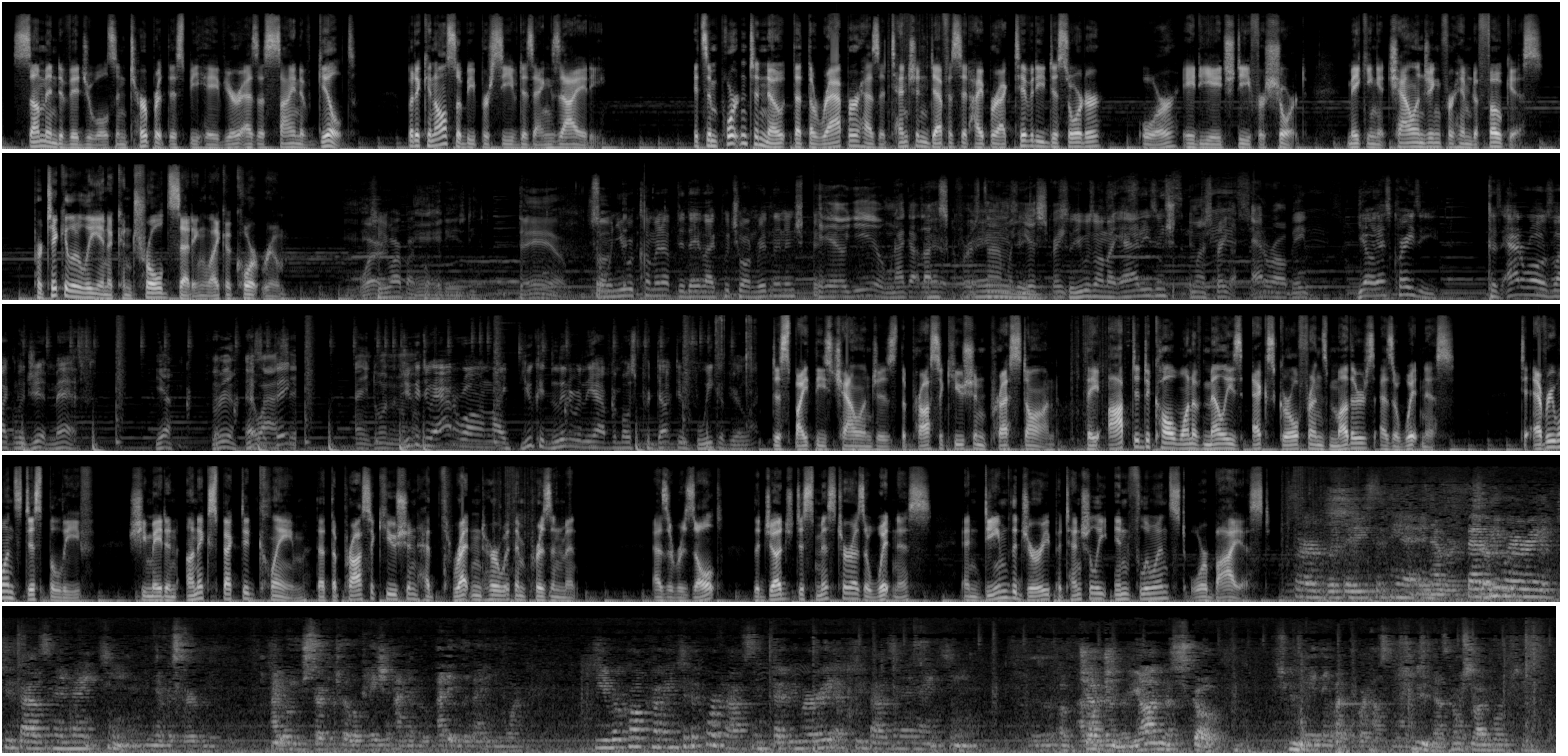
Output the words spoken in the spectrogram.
Some individuals interpret this behavior as a sign of guilt, but it can also be perceived as anxiety. It's important to note that the rapper has attention deficit hyperactivity disorder, or ADHD for short, making it challenging for him to focus, particularly in a controlled setting like a courtroom. So you are bipolar. ADHD. Damn. So, when you were coming up, did they like put you on Ritalin and shit? Hell yeah, when I got like That's the first time a year straight. So you was on like Addies and shit? a month straight, Adderall, baby. Yo, that's crazy. Cause Adderall is like legit meth. Yeah, for real. That's That's why the I thing. said I ain't doing it no You more. could do Adderall and like you could literally have the most productive week of your life. Despite these challenges, the prosecution pressed on. They opted to call one of Melly's ex girlfriend's mothers as a witness. To everyone's disbelief, she made an unexpected claim that the prosecution had threatened her with imprisonment. As a result, the judge dismissed her as a witness and deemed the jury potentially influenced or biased. Served with a subpoena in Never. February of 2019. You never served me. I know you served at your location. I never. I didn't live at anymore. Do you recall coming to the courthouse in February of 2019? Objection beyond the scope. Anything about the courthouse in 2019.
